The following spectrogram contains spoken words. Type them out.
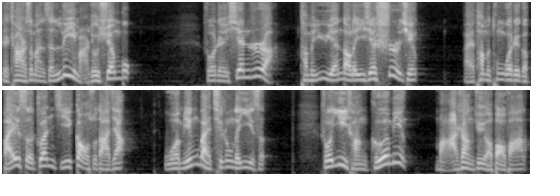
这查尔斯曼森立马就宣布，说这先知啊，他们预言到了一些事情，哎，他们通过这个白色专辑告诉大家。我明白其中的意思，说一场革命马上就要爆发了。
